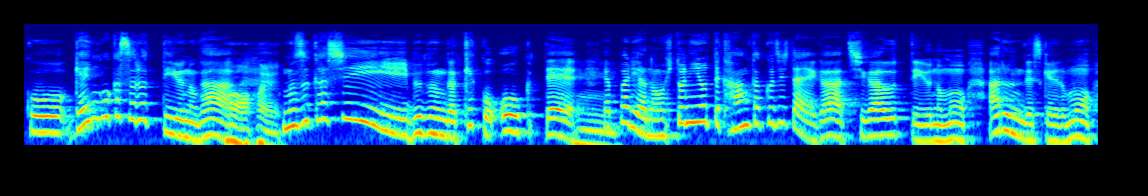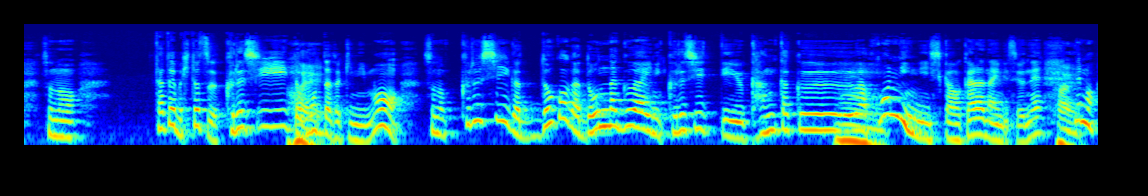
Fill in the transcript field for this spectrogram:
こう、言語化するっていうのあが。難しい部分が結構多くて、うんやっぱりあの、人によって感覚自体が違うっていうのもあるんですけれども、その、例えば一つ苦しいと思った時にも、その苦しいがどこがどんな具合に苦しいっていう感覚はうん。本人にしかわからないんですよね。はい。でも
